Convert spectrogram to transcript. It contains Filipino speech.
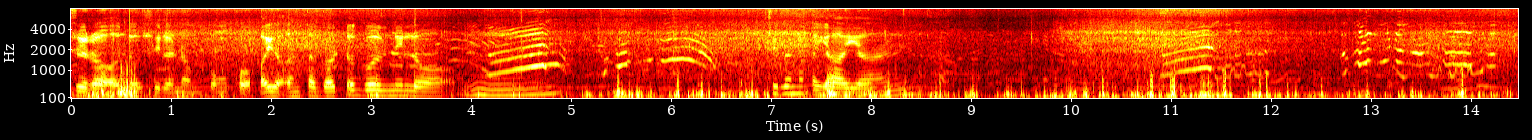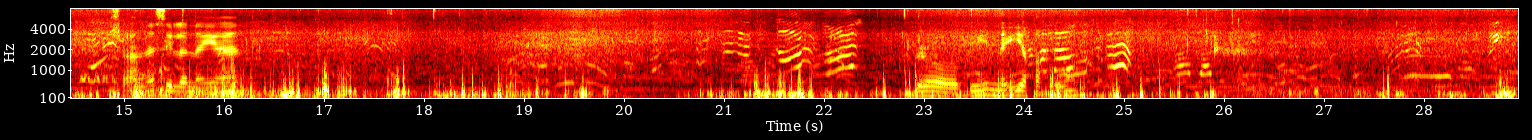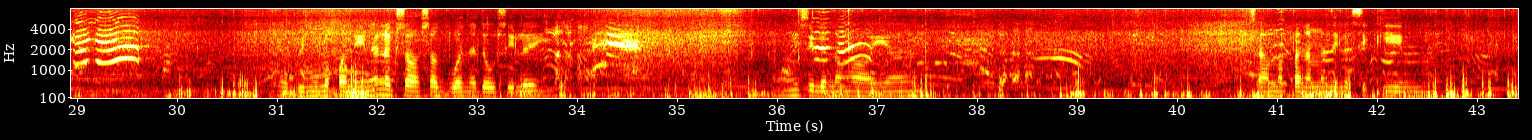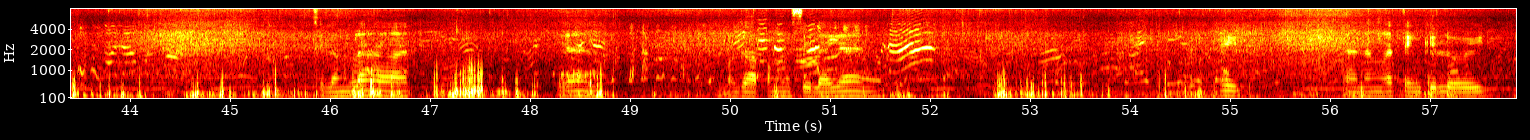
nasiraan daw sila ng bangko. Kaya ang tagal-tagal nila. Hmm. Sila na kaya yan? Sana sila na yan. Grabe, naiyak ako. Nila kanina, nagsasagwa na daw sila eh. Ay, sila na nga yan. Sama pa naman nila si Kim. Silang lahat. Yan. Magapang na sila yan. Ay, sana nga, thank you Lord.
